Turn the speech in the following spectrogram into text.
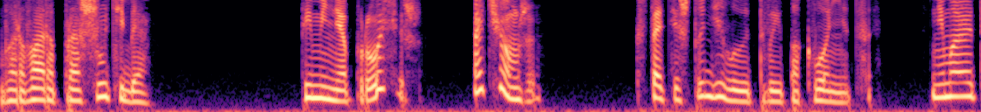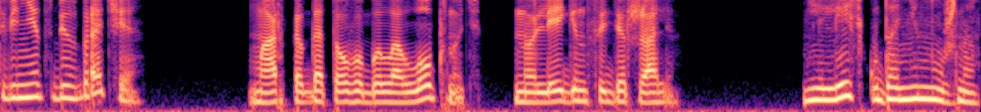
«Варвара, прошу тебя». «Ты меня просишь? О чем же?» «Кстати, что делают твои поклонницы? Снимают венец безбрачия?» Марта готова была лопнуть, но леггинсы держали. «Не лезь куда не нужно»,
